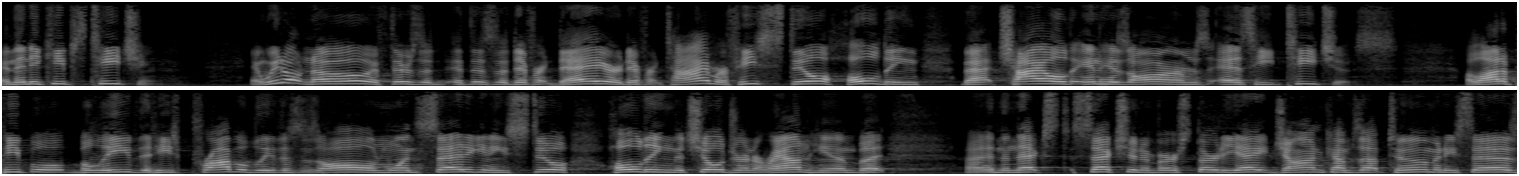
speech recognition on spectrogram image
And then he keeps teaching. And we don't know if, there's a, if this is a different day or a different time, or if he's still holding that child in his arms as he teaches. A lot of people believe that he's probably, this is all in one setting, and he's still holding the children around him. But uh, in the next section in verse 38, John comes up to him and he says,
